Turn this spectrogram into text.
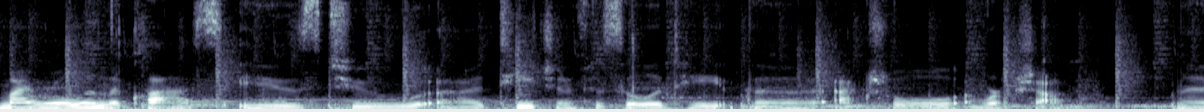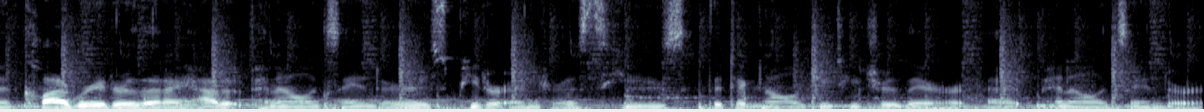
My role in the class is to uh, teach and facilitate the actual workshop. The collaborator that I have at Penn Alexander is Peter Endres. He's the technology teacher there at Penn Alexander.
